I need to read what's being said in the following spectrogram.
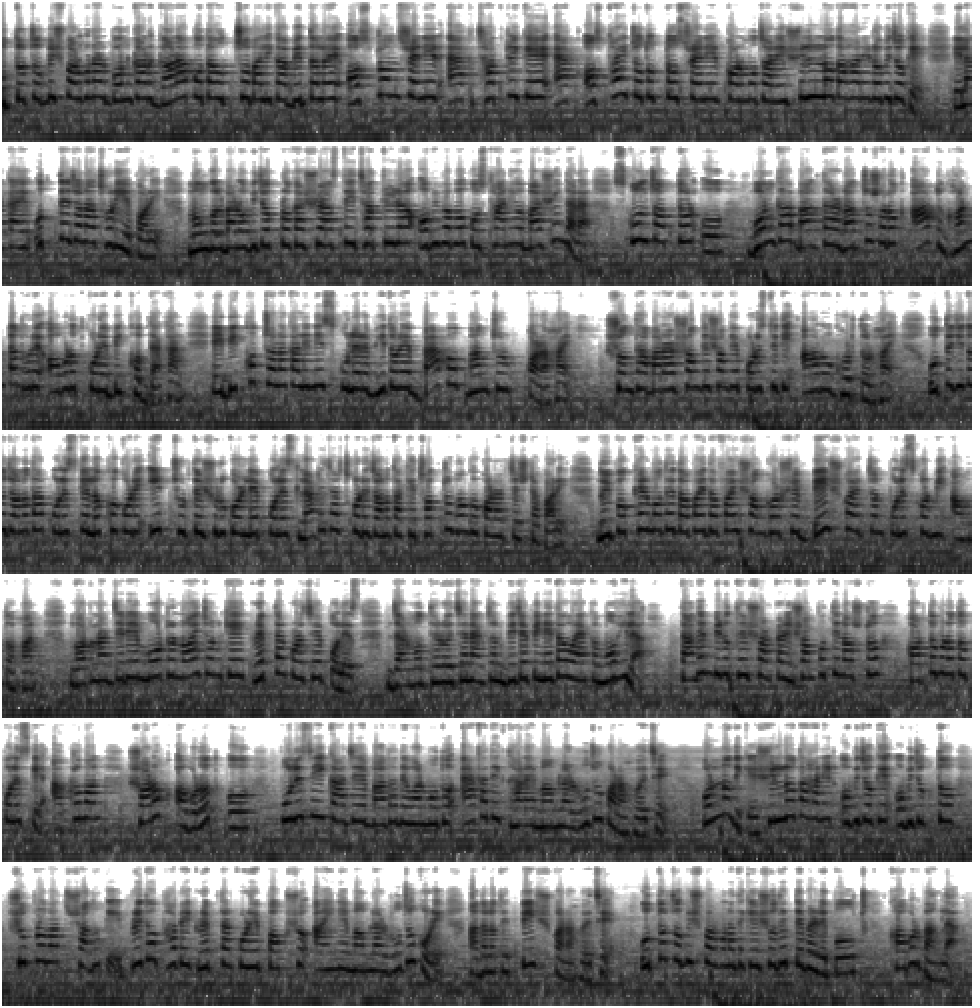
উত্তর চব্বিশ পরগনার বনগার গাঁড়াপোতা উচ্চ বালিকা বিদ্যালয়ে অষ্টম শ্রেণির এক ছাত্রীকে এক অস্থায়ী চতুর্থ শ্রেণির কর্মচারী শিল্লতাহানির অভিযোগে এলাকায় উত্তেজনা ছড়িয়ে পড়ে। মঙ্গলবার অভিযোগ প্রকাশ্যে আসতেই ছাত্রীরা অভিভাবক ও স্থানীয় বাসিন্দারা স্কুল চত্বর ও বনকা বাগদার রাজ্য সড়ক আট ঘণ্টা ধরে অবরোধ করে বিক্ষোভ দেখান। এই বিক্ষোভ চলাকালীনই স্কুলের ভিতরে ব্যাপক ভাঙচুর করা হয়। সন্ধ্যা বাড়ার সঙ্গে সঙ্গে পরিস্থিতি আরও ঘোরতর হয়। উত্তেজিত জনতা পুলিশকে লক্ষ্য করে ইট ছুটতে শুরু করলে পুলিশ লাঠিচার্জ করে জনতাকে ছত্রভঙ্গ করার চেষ্টা করে। দুই পক্ষের মধ্যে দফায় দফায় সংঘর্ষে বেশ কয়েকজন পুলিশকর্মী আহত হন। ঘটনার জেরে মোট নয় জনকে গ্রেপ্তার করেছে পুলিশ। যার মধ্যে রয়েছেন একজন বিজেপি নেতা ও এক মহিলা। তাদের বিরুদ্ধে সরকারি সম্পত্তি নষ্ট, কর্তব্যরত পুলিশকে আক্রমণ, সড়ক অবরোধ ও পুলিশি কাজে বাধা দেওয়ার মতো একাধিক ধারায় মামলা রুজু করা হয়েছে। অন্যদিকে শিল্লতাহানির অভিযোগে অভিযুক্ত সুপ্রভাত সাধুকে পৃথকভাবে গ্রেপ্তার করে পক্সো আইনে মামলা রুজু করে আদালতে পেশ করা হয়েছে। উত্তর চব্বিশ পরগনা থেকে সুদীপ দেবের রিপোর্ট, খবর বাংলা।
